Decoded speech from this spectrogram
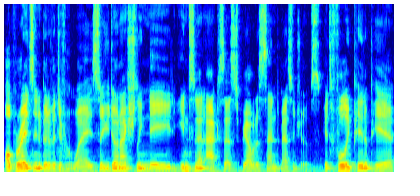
operates in a bit of a different way. So you don't actually need internet access to be able to send messages. It's fully peer to peer,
